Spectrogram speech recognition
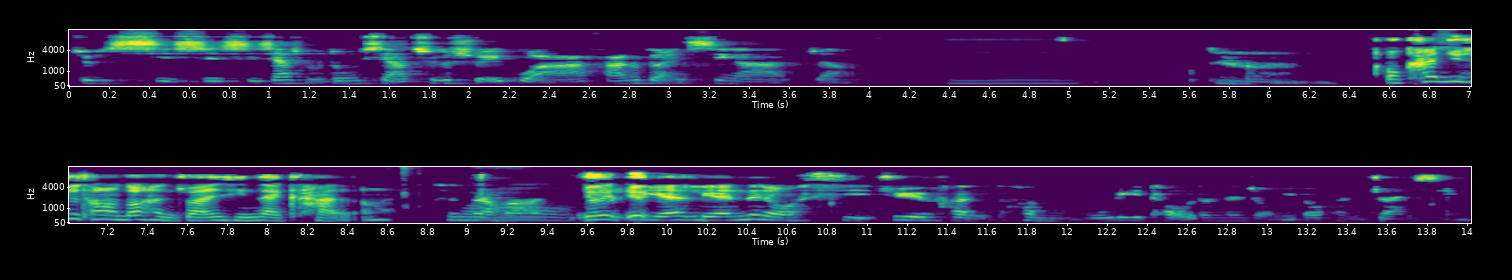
就是洗洗洗下什么东西啊，吃个水果啊，发个短信啊，这样。嗯，我看剧是通常都很专心在看啊，真的吗？有有连连那种喜剧很很无厘头的那种，你都很专心。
